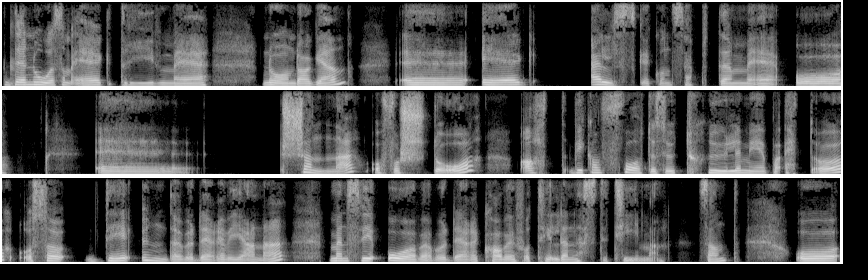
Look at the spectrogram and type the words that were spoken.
Det er noe som jeg driver med nå om dagen. Eh, jeg elsker konseptet med å skjønne og forstå at vi kan få til så utrolig mye på ett år, og så det undervurderer vi gjerne, mens vi overvurderer hva vi får til den neste timen. Sant? Og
